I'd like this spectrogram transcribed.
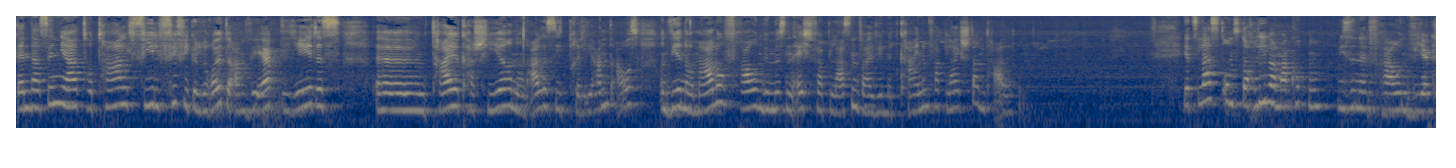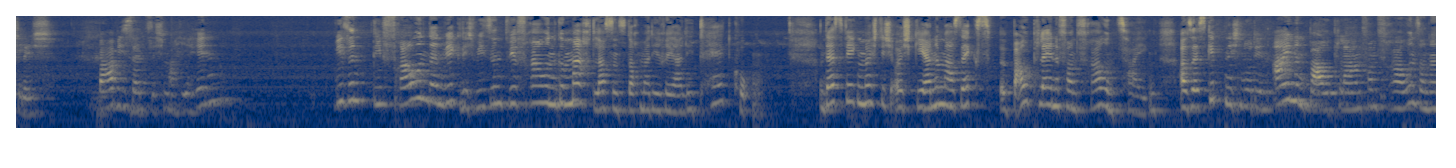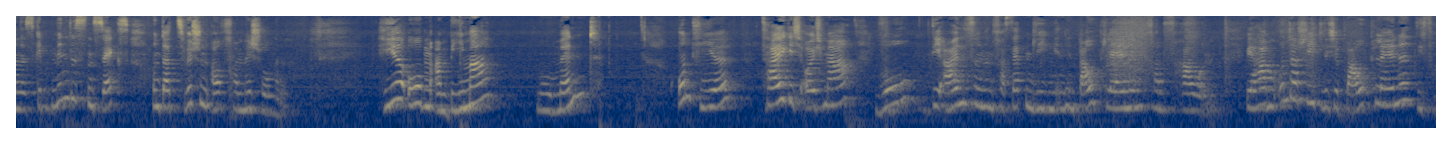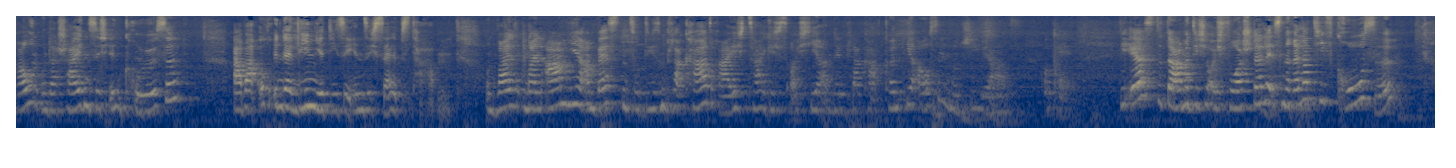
Denn da sind ja total viel pfiffige Leute am Werk, die jedes äh, Teil kaschieren und alles sieht brillant aus. Und wir normalo Frauen, wir müssen echt verblassen, weil wir mit keinem Vergleich standhalten. Jetzt lasst uns doch lieber mal gucken, wie sind denn Frauen wirklich? Barbie setzt sich mal hier hin. Wie sind die Frauen denn wirklich? Wie sind wir Frauen gemacht? Lass uns doch mal die Realität gucken. Und deswegen möchte ich euch gerne mal sechs äh, Baupläne von Frauen zeigen. Also es gibt nicht nur den einen Bauplan von Frauen, sondern es gibt mindestens sechs und dazwischen auch Vermischungen. Hier oben am Beamer, Moment, und hier zeige ich euch mal, wo die einzelnen Facetten liegen in den Bauplänen von Frauen. Wir haben unterschiedliche Baupläne. Die Frauen unterscheiden sich in Größe, aber auch in der Linie, die sie in sich selbst haben. Und weil mein Arm hier am besten zu diesem Plakat reicht, zeige ich es euch hier an dem Plakat. Könnt ihr aussehen und schieben? Ja. Okay. Die erste Dame, die ich euch vorstelle, ist eine relativ große.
